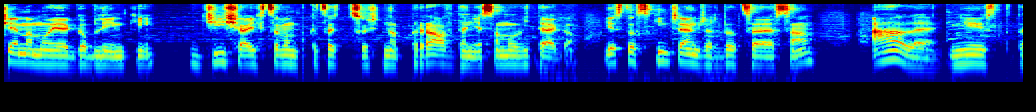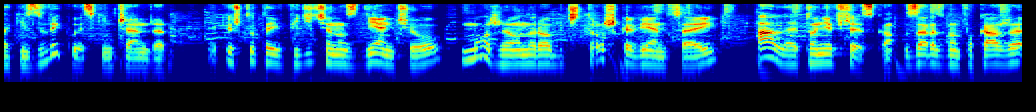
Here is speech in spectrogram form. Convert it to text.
Siema moje goblinki. Dzisiaj chcę wam pokazać coś naprawdę niesamowitego. Jest to skin changer do CS-a, ale nie jest to taki zwykły skin changer. Jak już tutaj widzicie na zdjęciu, może on robić troszkę więcej, ale to nie wszystko. Zaraz wam pokażę,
